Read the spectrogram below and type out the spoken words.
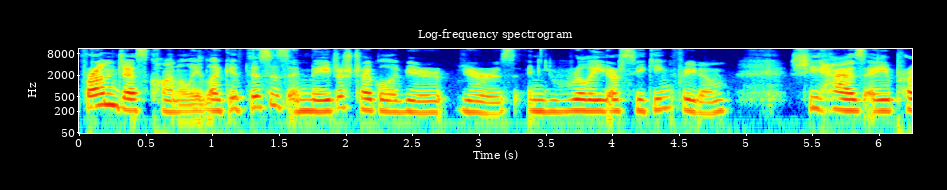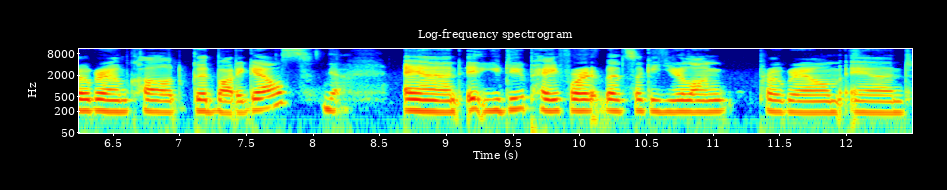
from Jess Connolly. Like, if this is a major struggle of your, yours and you really are seeking freedom, she has a program called Good Body Gals. Yeah. And it you do pay for it, but it's like a year long program, and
